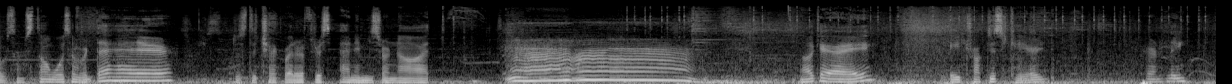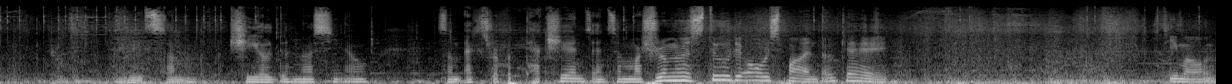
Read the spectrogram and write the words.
Throw some snowballs over there. Just to check whether if there's enemies or not. Okay. Aatrox is scared. Apparently. I need some shield on us, you know. Some extra protections and some mushrooms too. They all respond. Okay. Teemo.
